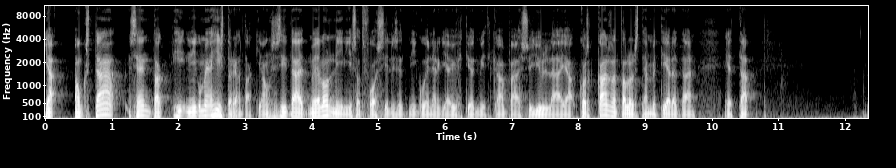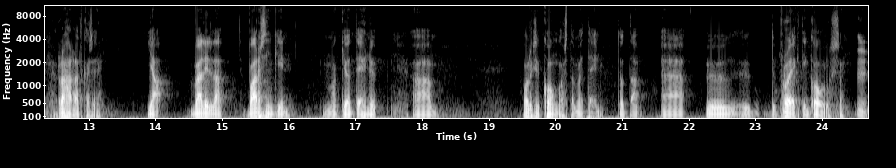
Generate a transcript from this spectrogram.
Ja onko tämä sen tak- hi, niin kuin meidän historian takia, onko se sitä, että meillä on niin isot fossiiliset niin kuin energiayhtiöt, mitkä on päässyt jyllään, ja koska kansantaloudesta me tiedetään, että raha ratkaisee. Ja välillä varsinkin, mäkin olen tehnyt, äh, oliko se Kongosta, mä tein tota, äh, projektin koulussa, mm.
